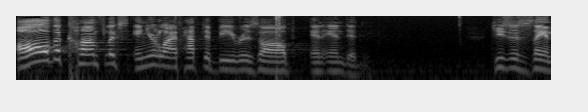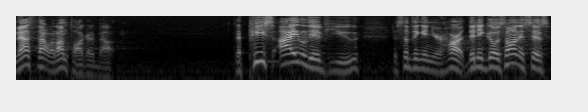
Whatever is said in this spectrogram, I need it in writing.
all the conflicts in your life have to be resolved and ended. Jesus is saying, that's not what I'm talking about. The peace I live you is something in your heart. Then he goes on and says,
